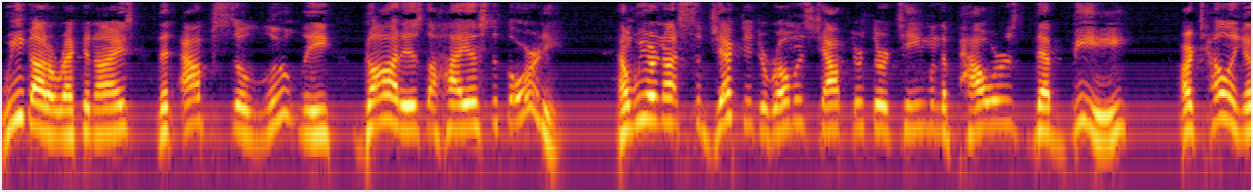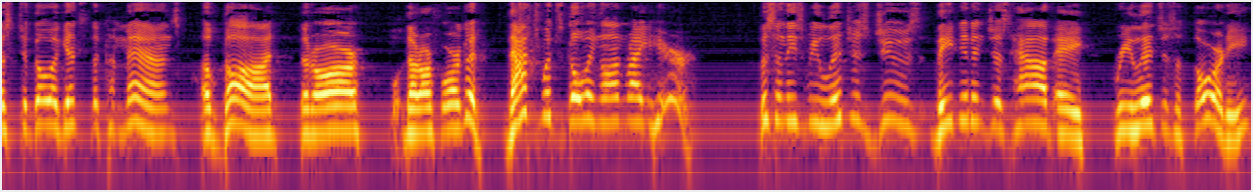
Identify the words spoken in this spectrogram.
we got to recognize that absolutely God is the highest authority. And we are not subjected to Romans chapter 13 when the powers that be are telling us to go against the commands of God that are that are for our good. That's what's going on right here. Listen, these religious Jews, they didn't just have a religious authority,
